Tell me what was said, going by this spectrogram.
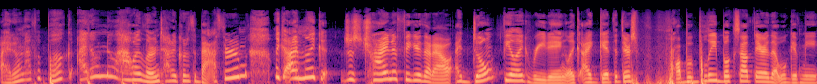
I don't have a book. I don't know how I learned how to go to the bathroom. Like, I'm like just trying to figure that out. I don't feel like reading. Like, I get that there's probably books out there that will give me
